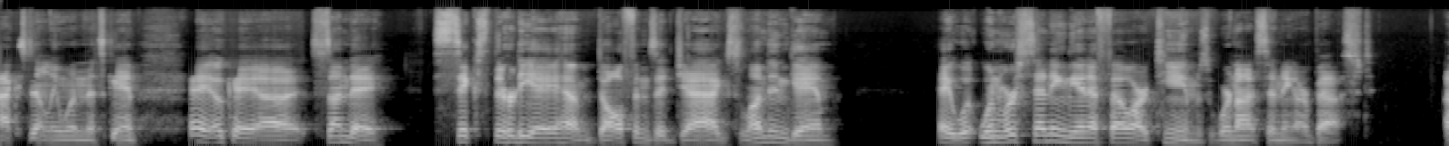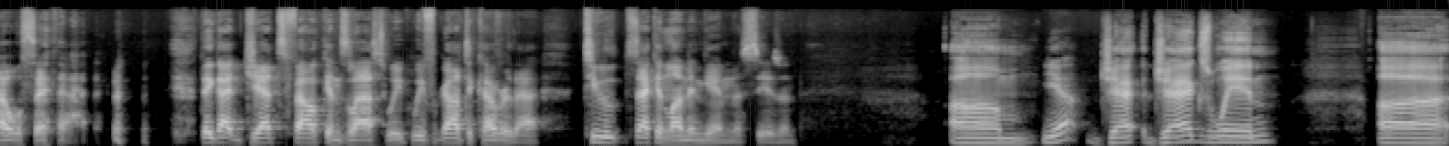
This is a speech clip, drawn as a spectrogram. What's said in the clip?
accidentally win this game. Hey, okay, uh, Sunday, 6:30 a.m. Dolphins at Jags, London game. Hey, wh- when we're sending the NFL our teams, we're not sending our best. I will say that. they got Jets Falcons last week. We forgot to cover that. Two second London game this season. Um, Yeah, Ja- Jags win. Uh,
